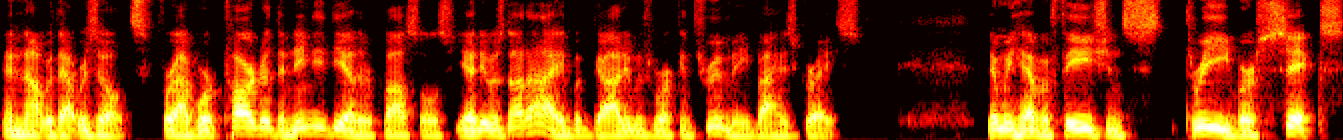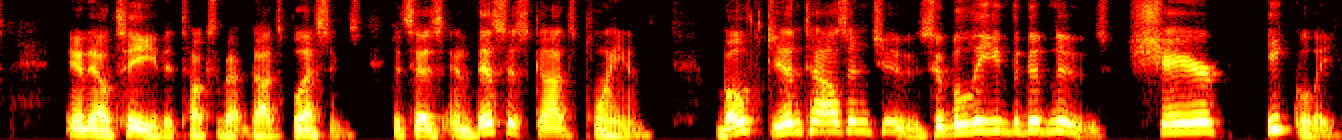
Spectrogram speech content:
and not without results. For I've worked harder than any of the other apostles, yet it was not I, but God who was working through me by his grace. Then we have Ephesians 3, verse 6, NLT, that talks about God's blessings. It says, And this is God's plan. Both Gentiles and Jews who believe the good news share equally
